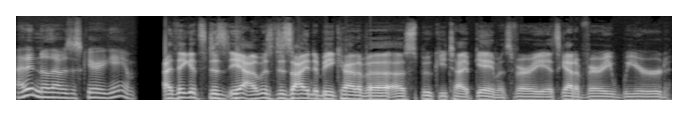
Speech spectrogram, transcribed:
I didn't know that was a scary game. I think it's des- yeah, it was designed to be kind of a, a spooky type game. It's very it's got a very weird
